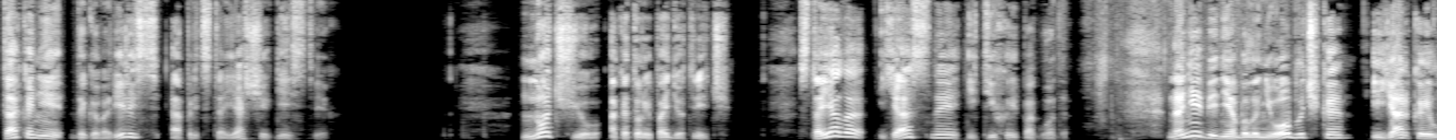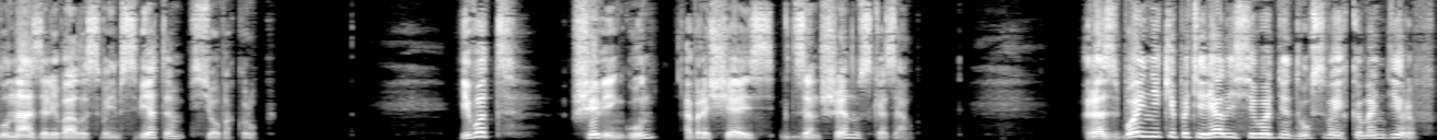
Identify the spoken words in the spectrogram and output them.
Так они договорились о предстоящих действиях. Ночью, о которой пойдет речь, стояла ясная и тихая погода. На небе не было ни облачка, и яркая луна заливала своим светом все вокруг. И вот Шевенгун, обращаясь к Цзэншену, сказал, «Разбойники потеряли сегодня двух своих командиров,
